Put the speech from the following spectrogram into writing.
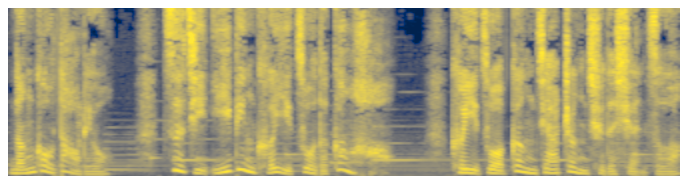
能够倒流，自己一定可以做得更好，可以做更加正确的选择，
